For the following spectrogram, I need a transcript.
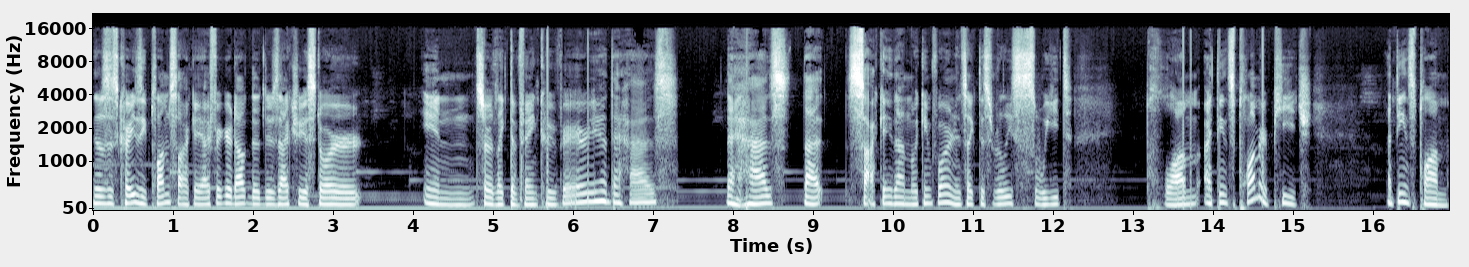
There's this crazy plum sake. I figured out that there's actually a store in sort of like the Vancouver area that has that has that sake that I'm looking for, and it's like this really sweet plum. I think it's plum or peach. I think it's plum.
